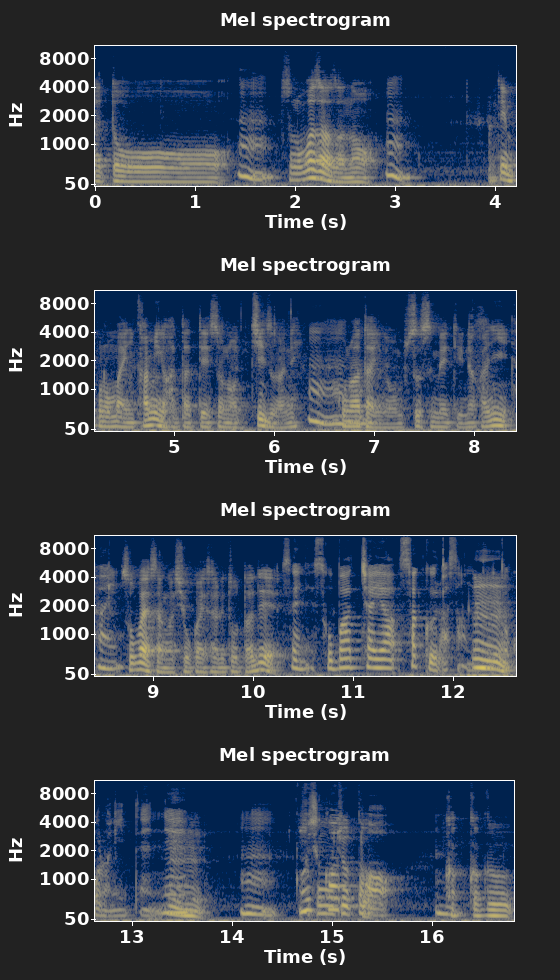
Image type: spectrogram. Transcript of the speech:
えっとうん。そのわざわざのうん。店舗の前に紙が貼ってあってその地図がね、うんうんこの辺りのおすすめっていう中にはい。蕎麦屋さんが紹介されとったで、そうやね。そば茶屋さくらさんっていうところに行ったんやうんうん。ねうん。美味しかっそこもちょったカクカク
